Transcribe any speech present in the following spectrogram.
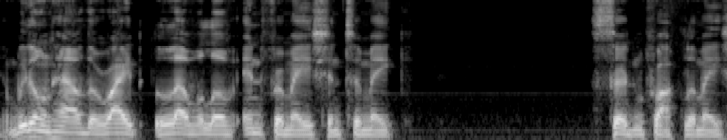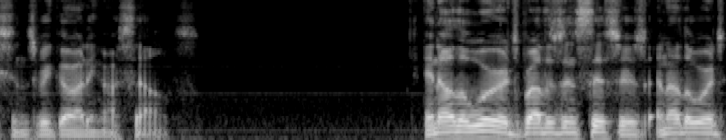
And we don't have the right level of information to make certain proclamations regarding ourselves. In other words, brothers and sisters, in other words,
